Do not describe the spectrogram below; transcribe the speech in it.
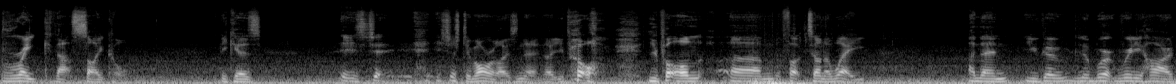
break that cycle because it's just, it's just demoralising, isn't it? Like you put on, you put on um, a fuck ton of weight, and then you go work really hard,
